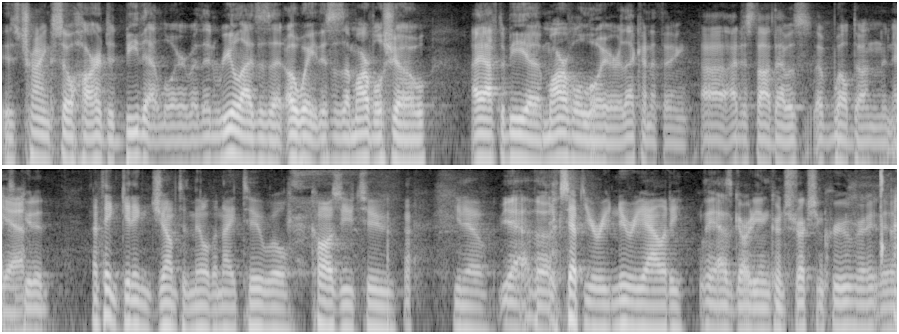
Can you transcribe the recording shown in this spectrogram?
is trying so hard to be that lawyer, but then realizes that, oh, wait, this is a Marvel show. I have to be a Marvel lawyer, that kind of thing. Uh, I just thought that was uh, well done and Yeah. executed. I think getting jumped in the middle of the night too will cause you to you know, Yeah, the accept your re- new reality. the Asgardian construction crew, right? Yeah.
